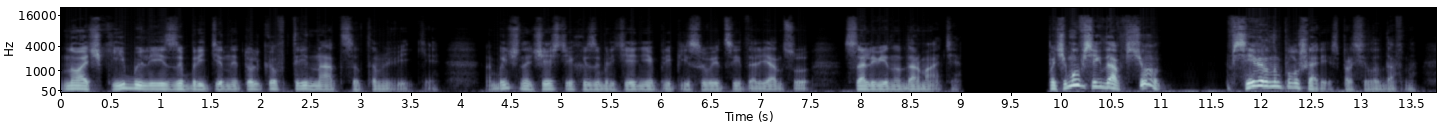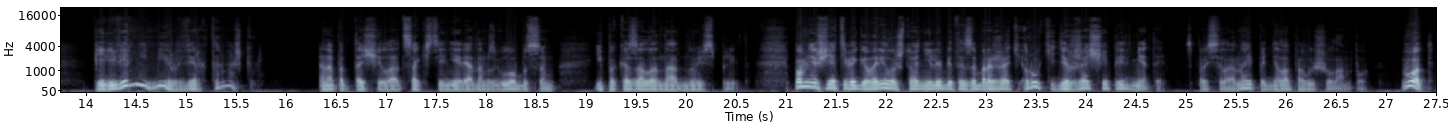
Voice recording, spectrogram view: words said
но очки были изобретены только в XIII веке. Обычно честь их изобретения приписывается итальянцу Сальвино Дармати. — Почему всегда все в северном полушарии? — спросила Дафна. — Переверни мир вверх тормашками. Она подтащила отца к стене рядом с глобусом и показала на одну из плит. — Помнишь, я тебе говорила, что они любят изображать руки, держащие предметы? — спросила она и подняла повыше лампу. — Вот,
